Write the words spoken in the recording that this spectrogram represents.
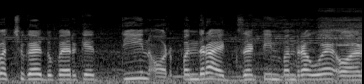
बज चुका है दोपहर के तीन और पंद्रह, एग्जैक्ट तीन पंद्रह हुए और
